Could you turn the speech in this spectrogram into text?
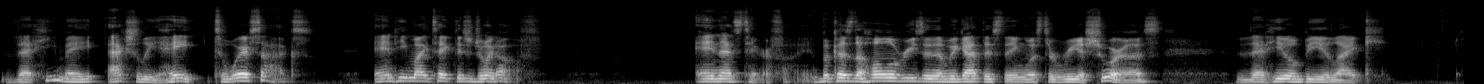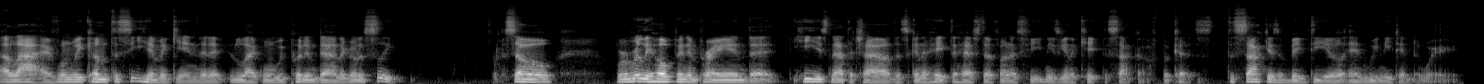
that he may actually hate to wear socks and he might take this joint off. And that's terrifying because the whole reason that we got this thing was to reassure us that he'll be like alive when we come to see him again, than it, like when we put him down to go to sleep. So, we're really hoping and praying that he is not the child that's going to hate to have stuff on his feet and he's going to kick the sock off because the sock is a big deal and we need him to wear it.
